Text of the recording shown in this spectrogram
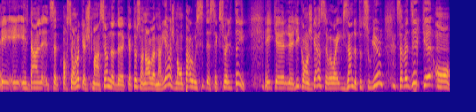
et, et, dans cette portion-là que je mentionne, de, que tous honorent le mariage, mais on parle aussi de sexualité. Et que le lit conjugal, c'est exempt de toute souillure. Ça veut dire qu'on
